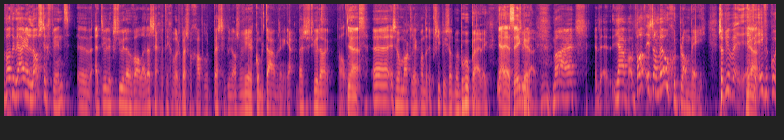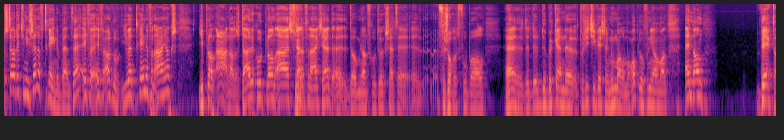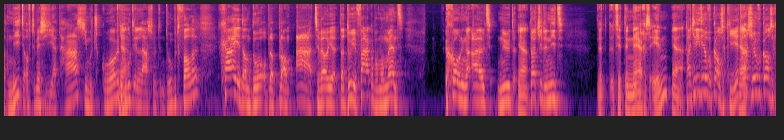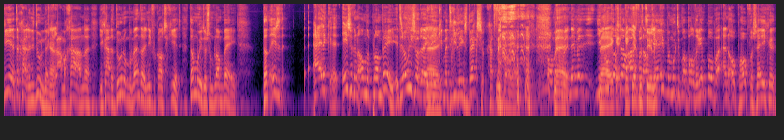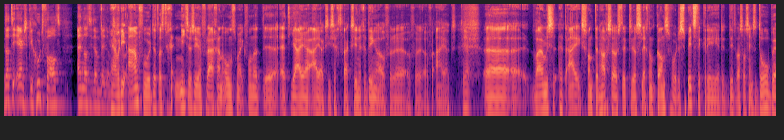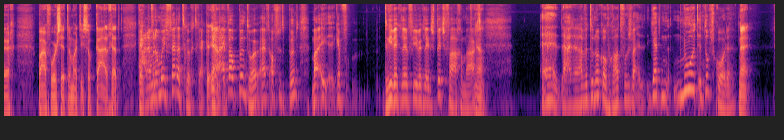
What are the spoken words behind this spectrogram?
wat ik daarin lastig vind, eh, natuurlijk Stuurlo Wallen, dat zeggen we tegenwoordig best wel grappig op het als we weer commentaar bedenken. Ja, best een Stuurlo Wallen. Ja. Eh, is heel makkelijk, want in principe is dat mijn beroep eigenlijk. Ja, ja, zeker. Maar eh, ja, wat is dan wel een goed plan B? Snap je? Even, Ja. even kort, stel dat je nu zelf trainer bent. Hè? Even, even. Je bent trainer van Ajax. Je plan A, nou dat is duidelijk hoe het plan A is van, Ja. van Ajax. Hè? De, eh, dominant vroeg druk zetten, eh, verzorgd voetbal. Hè? De, de, de bekende positiewisseling, noem maar allemaal op. Dat hoeven niet allemaal. En dan werkt dat niet, of tenminste je hebt haast, je moet scoren, Ja. er moet in de laatste minuut een doelpunt vallen. Ga je dan door op dat plan A, terwijl je, dat doe je vaak op een moment, Groningen uit, nu, Ja. dat je er niet, Het, het zit er nergens in. Ja. dat je niet heel veel kansen creëert. Ja. En als je heel veel kansen creëert, dan ga je het niet doen. Dan denk je, Ja. laat maar gaan. Eh, Je gaat het doen op het moment dat je niet veel kansen creëert. Dan moet je dus een plan B. Dan is het... Eigenlijk eh, is er een ander plan B. Het is ook niet zo dat je in één keer met drie linksbacks gaat voetballen. Om, Nee. nee, maar je Nee, komt kijk, snel kijk, uit van, natuurlijk- oké, we moeten maar bal erin poppen. En op hoop van zegen dat hij ergens een keer goed valt. En dat hij dan binnen Ja, maar die aanvoer, dat was niet zozeer een vraag aan ons, maar ik vond dat eh, het ja, ja, Ajax, die zegt vaak zinnige dingen over, eh, over, over Ajax. Ja. Eh, waarom is het Ajax van Ten Hag zo structureel slecht om kansen voor de spits te creëren? Dit was al sinds Dolberg, een paar voorzetten, maar het is zo karig. Kijk, ja, maar dan moet je verder terugtrekken. Ja. Ja. hij heeft wel een punt hoor. Hij heeft absoluut een punt. Maar ik, ik heb drie weken geleden, vier weken geleden spitsvraag gemaakt. ja, daar, daar hebben we het toen ook over gehad. Volgens mij, je hebt nooit een topscorer. nee.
